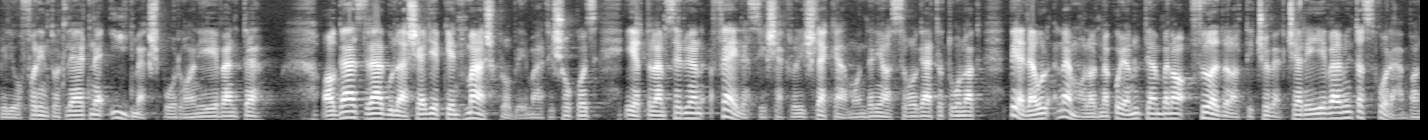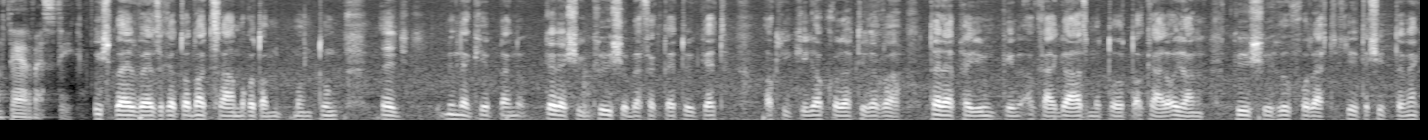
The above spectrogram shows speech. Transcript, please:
millió forintot lehetne így megspórolni évente. A gáz drágulása egyébként más problémát is okoz, értelemszerűen fejlesztésekről is le kell mondani a szolgáltatónak, például nem haladnak olyan ütemben a föld alatti csövek cseréjével, mint azt korábban tervezték. Ismerve ezeket a nagy számokat, amit mondtunk, egy mindenképpen keresünk külső befektetőket, akik gyakorlatilag a telephelyünkén akár gázmotort, akár olyan külső hőforrást létesítenek,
